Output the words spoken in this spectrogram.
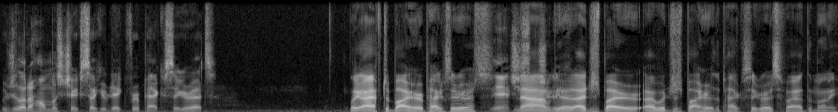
Would you let a homeless chick suck your dick for a pack of cigarettes? like I have to buy her a pack of cigarettes. Yeah, she nah, I'm good. I just buy her. I would just buy her the pack of cigarettes if I had the money.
